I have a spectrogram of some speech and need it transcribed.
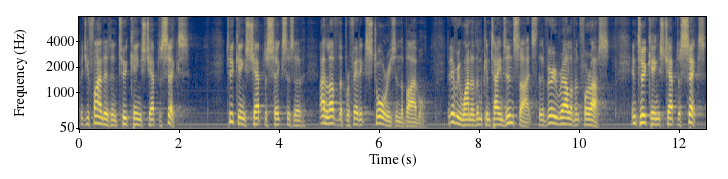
but you find it in 2 Kings chapter 6. 2 Kings chapter 6 is a, I love the prophetic stories in the Bible, but every one of them contains insights that are very relevant for us in 2 Kings chapter 6.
